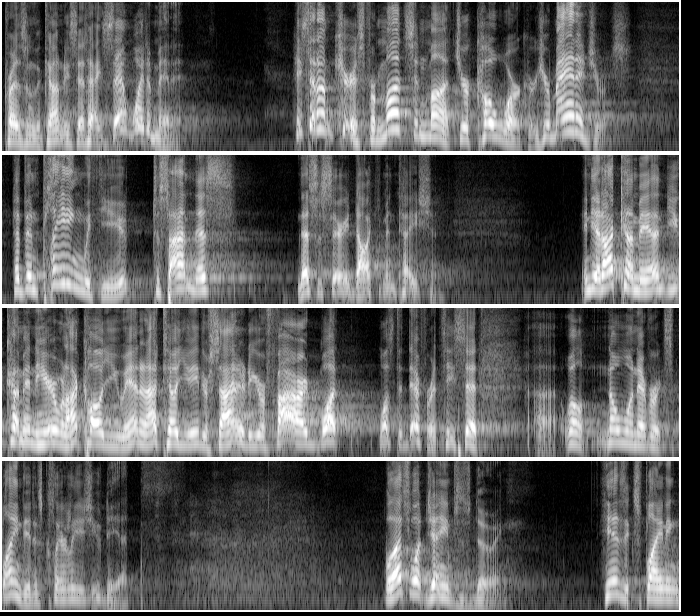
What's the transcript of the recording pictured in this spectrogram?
President of the company said, Hey, Sam, wait a minute. He said, I'm curious, for months and months, your coworkers, your managers have been pleading with you to sign this necessary documentation. And yet I come in, you come in here when I call you in and I tell you either sign it or you're fired, what, what's the difference? He said, uh, Well, no one ever explained it as clearly as you did. well, that's what James is doing. He is explaining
